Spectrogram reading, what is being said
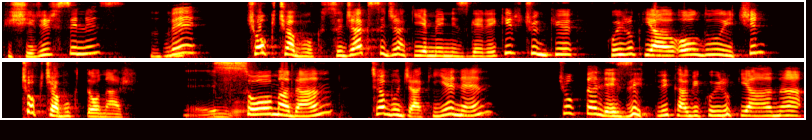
pişirirsiniz ve çok çabuk sıcak sıcak yemeniz gerekir. Çünkü kuyruk yağı olduğu için çok çabuk donar. Soğumadan çabucak yenen çok da lezzetli tabii kuyruk yağına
